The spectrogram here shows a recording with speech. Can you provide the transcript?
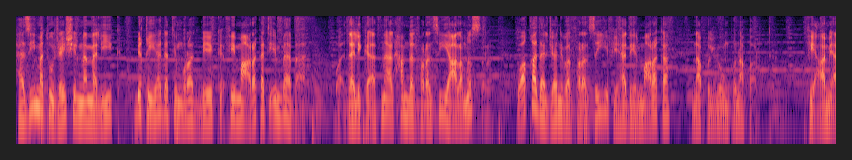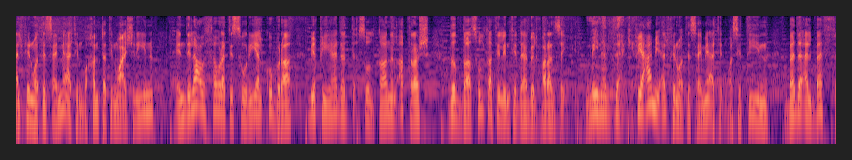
هزيمة جيش المماليك بقيادة مراد بيك في معركة إمبابة. وذلك أثناء الحملة الفرنسية على مصر وقاد الجانب الفرنسي في هذه المعركة نابليون بونابرت. في عام 1925 اندلاع الثورة السورية الكبرى بقيادة سلطان الأطرش ضد سلطة الانتداب الفرنسي. من الذاكرة. في عام 1960 بدأ البث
